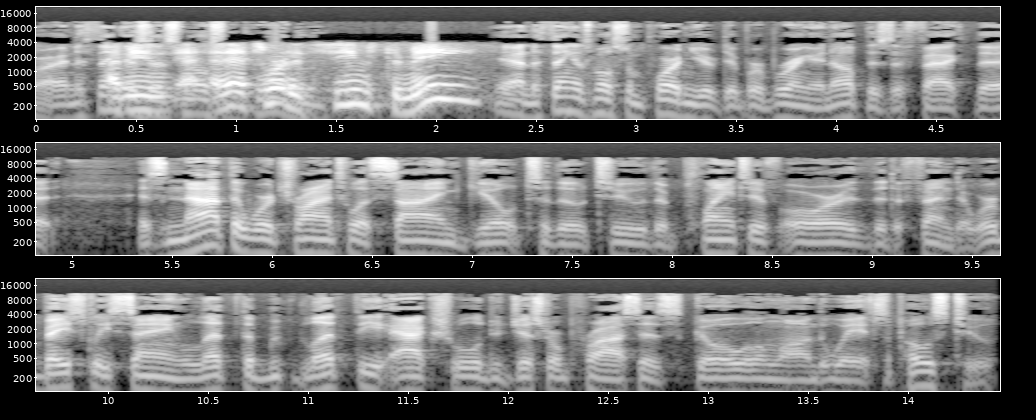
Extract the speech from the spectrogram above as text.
Right. And the thing I is mean, that's that's what it seems to me. Yeah, and the thing that's most important you're, that we're bringing up is the fact that it's not that we're trying to assign guilt to the to the plaintiff or the defendant. We're basically saying let the let the actual judicial process go along the way it's supposed to.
